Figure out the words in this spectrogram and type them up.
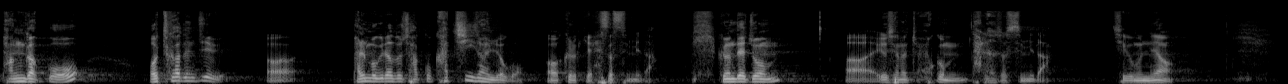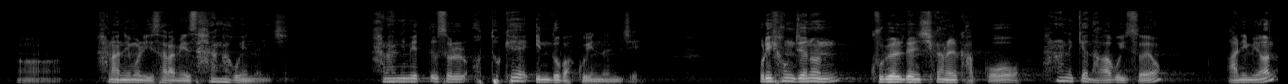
반갑고 어떻게 하든지 어, 발목이라도 잡고 같이 일하려고 어, 그렇게 했었습니다. 그런데 좀 어, 요새는 조금 달라졌습니다. 지금은요 어, 하나님을 이 사람이 사랑하고 있는지 하나님의 뜻을 어떻게 인도받고 있는지 우리 형제는 구별된 시간을 갖고 하나님께 나가고 있어요? 아니면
